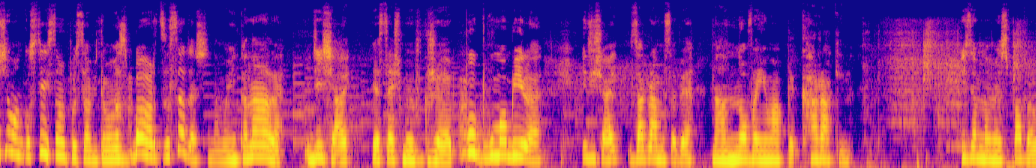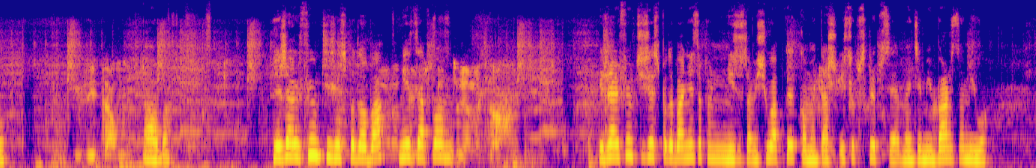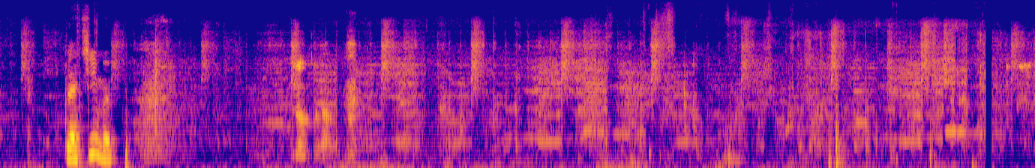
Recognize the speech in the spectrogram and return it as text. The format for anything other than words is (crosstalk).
Siemanko, z tej strony Poca, witam was bardzo serdecznie na moim kanale. I dzisiaj jesteśmy w grze PUBG Mobile. I dzisiaj zagramy sobie na nowej mapie Karakin. I ze mną jest Paweł. Witam. Dobra. Jeżeli film Ci się spodoba, nie zapomnij... Jeżeli film Ci się spodoba, nie zapomnij zostawić łapkę, komentarz i subskrypcję. Będzie mi bardzo miło. Lecimy.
